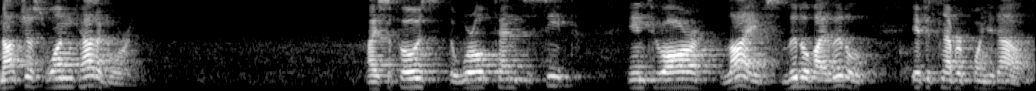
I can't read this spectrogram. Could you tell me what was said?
not just one category. I suppose the world tends to seep into our lives little by little if it's never pointed out.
